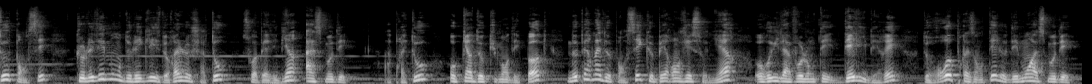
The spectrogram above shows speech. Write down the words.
de penser que le démon de l'église de Rennes-le-Château soit bel et bien Asmodée. Après tout, aucun document d'époque ne permet de penser que Béranger Saunière aurait eu la volonté délibérée de représenter le démon Asmodée.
